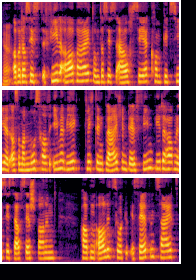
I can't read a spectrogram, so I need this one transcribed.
Ja. Aber das ist viel Arbeit und das ist auch sehr kompliziert. Also man muss halt immer wirklich den gleichen Delfin wieder haben. Es ist auch sehr spannend, haben alle zur selben Zeit,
